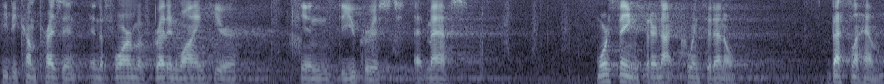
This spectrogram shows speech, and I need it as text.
he become present in the form of bread and wine here in the Eucharist at Mass? More things that are not coincidental. Bethlehem.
